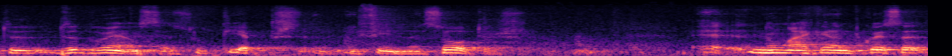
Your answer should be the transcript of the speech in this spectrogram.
de, de, doenças, o que é, enfim, nas outras, não há grande coisa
